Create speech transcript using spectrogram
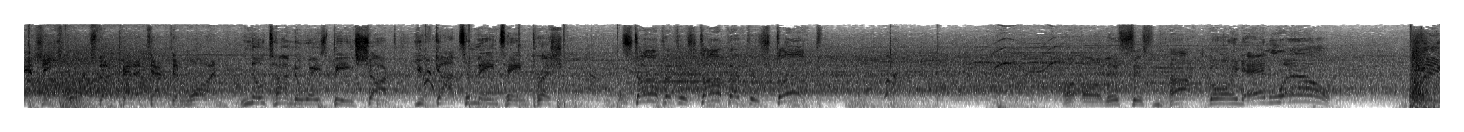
And she thwarts the pin attempt in one. No time to waste being shocked. You've got to maintain pressure. Stomp after stomp after stomp. Uh-oh, this is not going to end well. Big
